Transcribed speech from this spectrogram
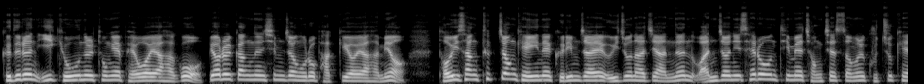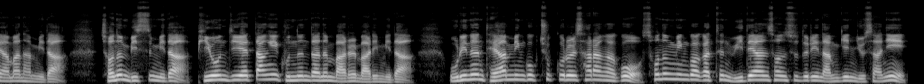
그들은 이 교훈을 통해 배워야 하고 뼈를 깎는 심정으로 바뀌어야 하며 더 이상 특정 개인의 그림자에 의존하지 않는 완전히 새로운 팀의 정체성을 구축해야만 합니다. 저는 믿습니다. 비 온 뒤에 땅이 굳는다는 말을 말입니다. 우리는 대한민국 축구를 사랑하고 손흥민과 같은 위대한 선수들이 남긴 유산이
